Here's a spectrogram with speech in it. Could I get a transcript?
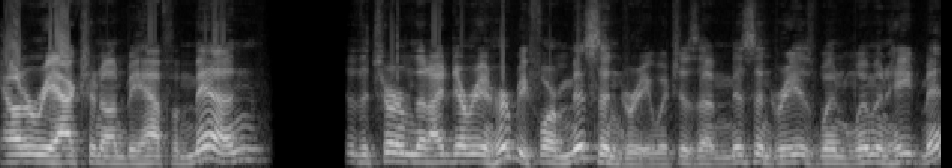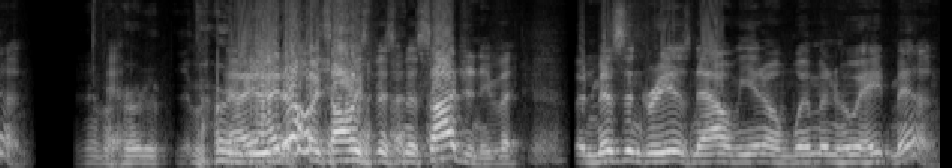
counter reaction on behalf of men to the term that I'd never even heard before, misandry, which is a misandry is when women hate men. I never Yeah. heard of, never heard of I, I know it's always been misogyny, but Yeah. but misandry is now you know women who hate men,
